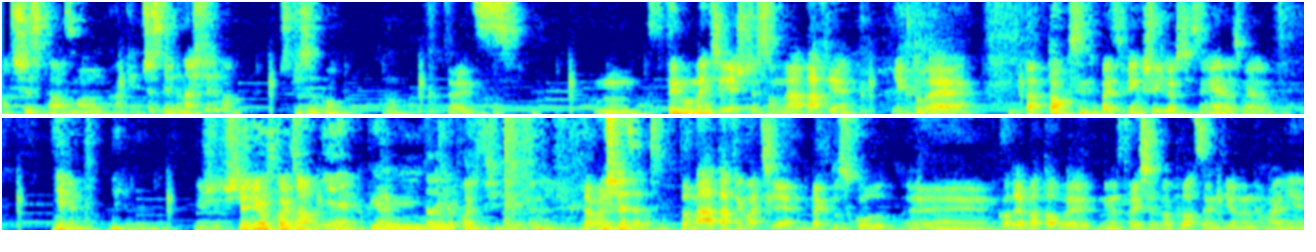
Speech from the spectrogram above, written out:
A 300 z małym hakiem. 311 chyba? Z przesyłką. No, no więc mm, w tym momencie jeszcze są na tafie niektóre. Ta toksyn chyba jest w większej ilości, co nie? Rozmiaru. Nie wiem, nie wiem. Już, już się nie obchodzi. Nie, kupiłem i dalej nie obchodzi, co się dzieje. Także Dobra, nie śledzę losów. to na tafie macie back to school. Yy, kod rabatowy minus 22% i ona normalnie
